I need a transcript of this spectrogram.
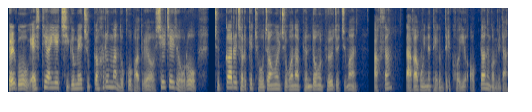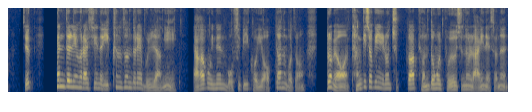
결국 STI의 지금의 주가 흐름만 놓고 봐도요, 실질적으로 주가를 저렇게 조정을 주거나 변동을 보여줬지만 막상 나가고 있는 대금들이 거의 없다는 겁니다. 즉, 핸들링을 할 수 있는 이 큰 손들의 물량이 나가고 있는 모습이 거의 없다는 거죠. 그러면 단기적인 이런 주가 변동을 보여주는 라인에서는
